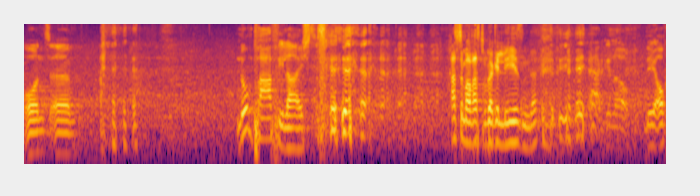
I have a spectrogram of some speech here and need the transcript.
Und ähm, nur ein paar vielleicht. Hast du mal was drüber gelesen, ne? ja, genau. Nee, auch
